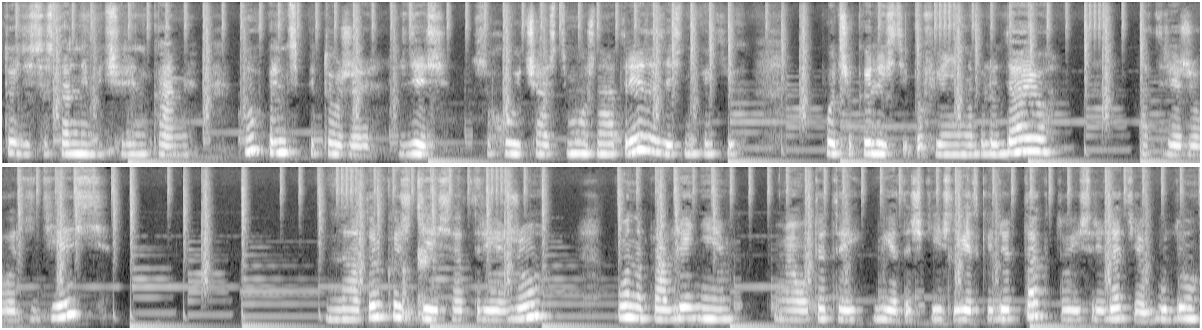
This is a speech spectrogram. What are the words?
Что здесь с остальными черенками? Ну, в принципе, тоже здесь сухую часть можно отрезать. Здесь никаких почек и листиков я не наблюдаю. Отрежу вот здесь. Да, только здесь отрежу по направлению э, вот этой веточки. Если ветка идет так, то и срезать я буду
